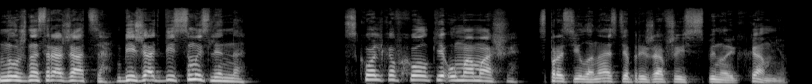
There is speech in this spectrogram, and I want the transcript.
«Нужно сражаться. Бежать бессмысленно». «Сколько в холке у мамаши?» — спросила Настя, прижавшись спиной к камню.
